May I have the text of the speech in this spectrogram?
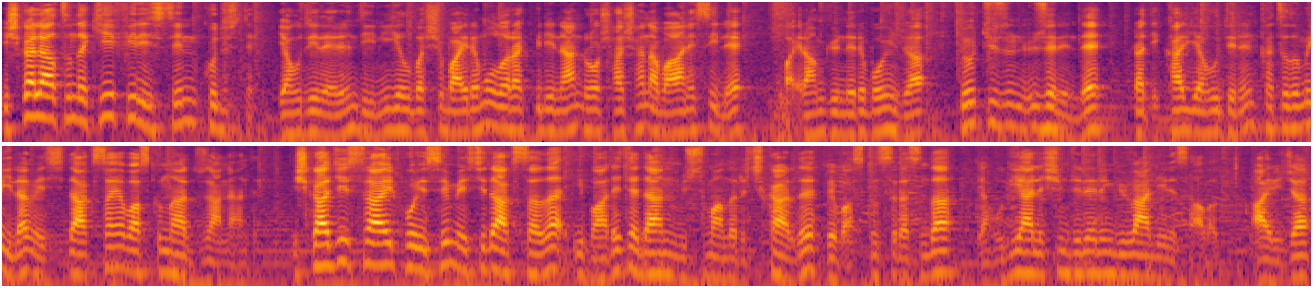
İşgal altındaki Filistin, Kudüs'te Yahudilerin dini yılbaşı bayramı olarak bilinen Rosh Hashanah bahanesiyle bayram günleri boyunca 400'ün üzerinde radikal Yahudinin katılımıyla Mescid-i Aksa'ya baskınlar düzenlendi. İşgalci İsrail polisi Mescid-i Aksa'da ibadet eden Müslümanları çıkardı ve baskın sırasında Yahudi yerleşimcilerin güvenliğini sağladı. Ayrıca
